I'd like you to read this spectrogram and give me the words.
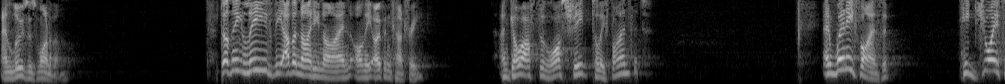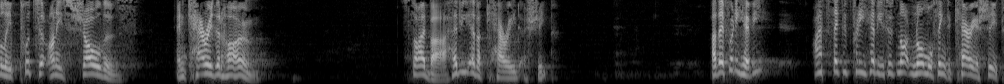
and loses one of them. Doesn't he leave the other 99 on the open country and go after the lost sheep till he finds it? And when he finds it, he joyfully puts it on his shoulders and carries it home. Sidebar, have you ever carried a sheep? Are they pretty heavy? I think they'd be pretty heavy. It's not a normal thing to carry a sheep.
